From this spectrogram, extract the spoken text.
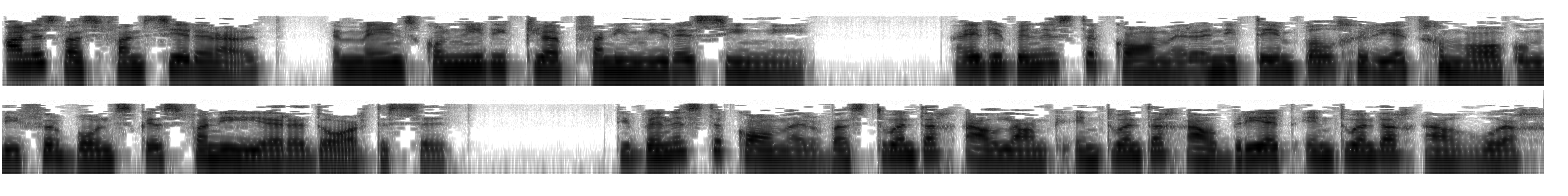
Alles was van sederhout, een mens kon niet die klip van die mieren zien nie. Hy het die binnenste kamer in die tempel gereed gemaakt om die verbondskis van die Heere daar te sit. Die binnenste kamer was 20 el lang en 20 el breed en 20 el hoog,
